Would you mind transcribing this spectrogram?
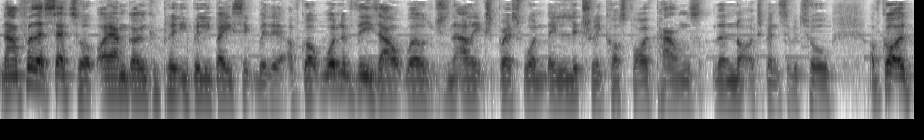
Now for their setup, I am going completely Billy Basic with it. I've got one of these Outworlds, which is an AliExpress one. They literally cost £5. They're not expensive at all. I've got a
